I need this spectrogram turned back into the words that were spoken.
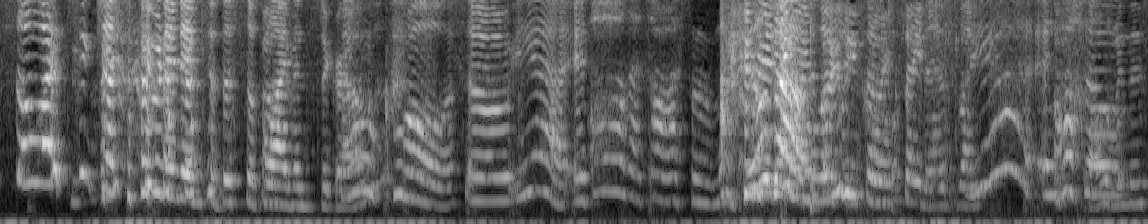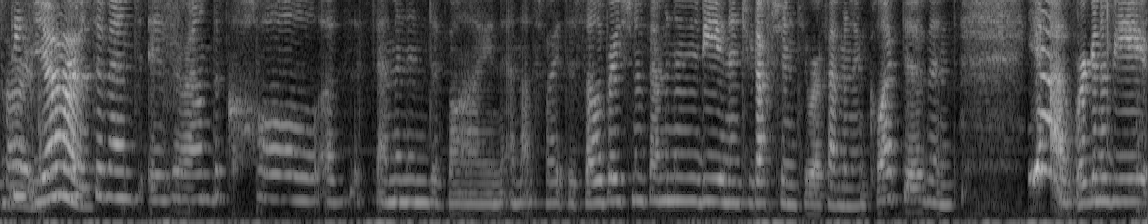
So I'd suggest tuning into the Sublime That's Instagram. So cool. So yeah, it's Oh, that's awesome. Build up! I'm literally so Cool. excited. Like, yeah, and oh, so this the. Yeah. first event is around the call of the feminine divine, and that's why it's a celebration of femininity, an introduction to our feminine collective, and yeah, we're gonna be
